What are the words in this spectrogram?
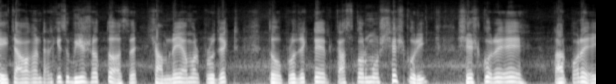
এই চা বাগানটার কিছু বিশেষত্ব আছে। সামনেই আমার প্রজেক্ট তো প্রজেক্টের কাজকর্ম শেষ করি। শেষ করে তারপরেই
